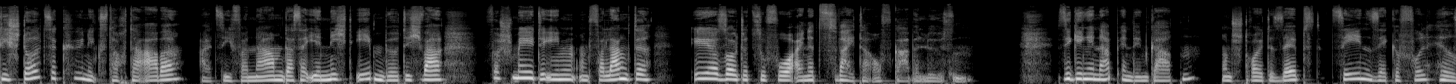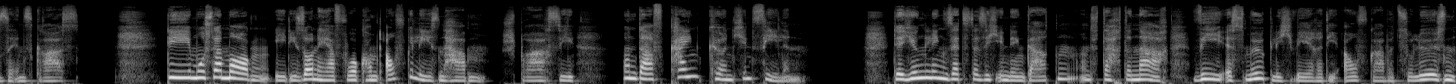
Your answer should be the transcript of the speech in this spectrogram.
Die stolze Königstochter aber, als sie vernahm, dass er ihr nicht ebenbürtig war, verschmähte ihn und verlangte, er sollte zuvor eine zweite Aufgabe lösen. Sie ging hinab in den Garten und streute selbst zehn Säcke voll Hirse ins Gras. Die muss er morgen, ehe die Sonne hervorkommt, aufgelesen haben, sprach sie, und darf kein Körnchen fehlen. Der Jüngling setzte sich in den Garten und dachte nach, wie es möglich wäre, die Aufgabe zu lösen,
